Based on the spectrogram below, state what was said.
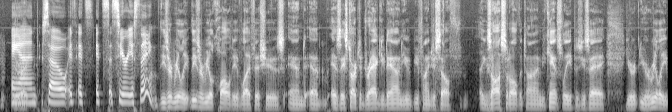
You're right. And so it's it's it's a serious thing. these are really these are real quality of life issues, and uh, as they start to drag you down, you you find yourself exhausted all the time. You can't sleep, as you say. You're you're really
